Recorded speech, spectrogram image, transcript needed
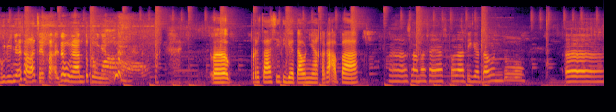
gurunya salah cetak itu ngantuk mungkin. Eh, prestasi tiga tahunnya kakak apa? Nah, selama saya sekolah tiga tahun tuh eh,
